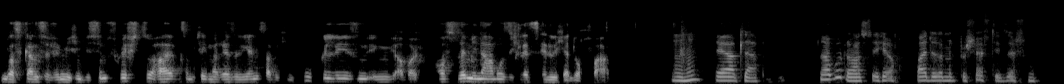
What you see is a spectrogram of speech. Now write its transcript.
um das Ganze für mich ein bisschen frisch zu halten. Zum Thema Resilienz habe ich ein Buch gelesen, irgendwie, aber aufs Seminar muss ich letztendlich ja doch warten. Mhm. Ja, klar. Na gut, du hast dich auch weiter damit beschäftigt, sehr schön.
